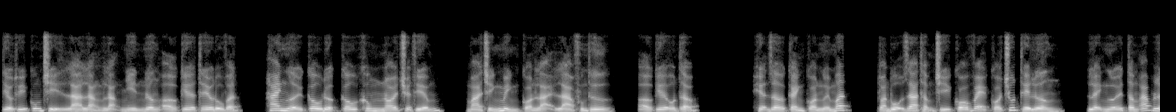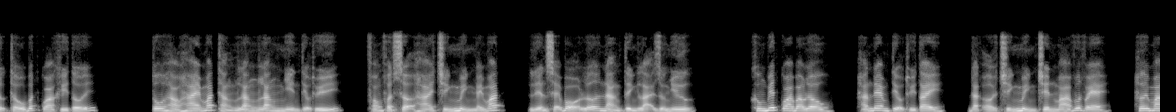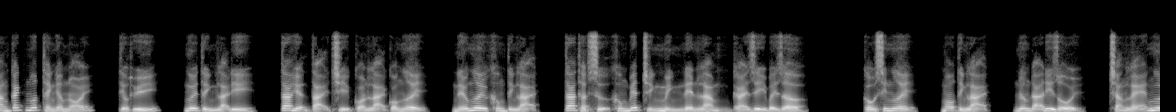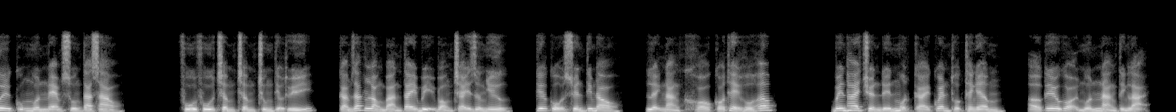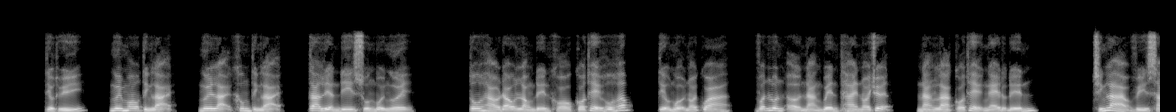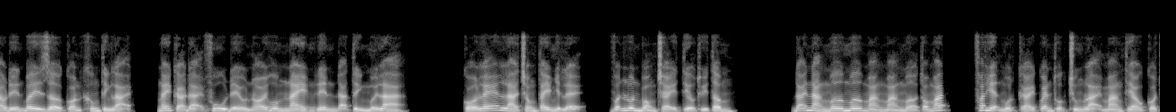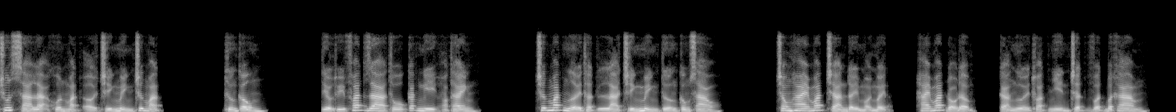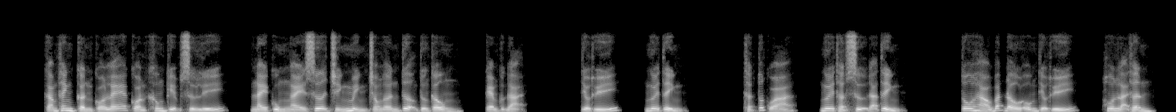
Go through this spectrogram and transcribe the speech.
Tiểu thúy cũng chỉ là lẳng lặng nhìn nương ở kia theo đồ vật, hai người câu được câu không nói chuyện thiếm, mà chính mình còn lại là phùng thư, ở kia ôn tập. Hiện giờ cảnh còn người mất, toàn bộ ra thậm chí có vẻ có chút thê lương, lệ người tâm áp lực thấu bất quá khí tới. Tô hào hai mắt thẳng lăng lăng nhìn tiểu thúy, phóng Phật sợ hai chính mình ngáy mắt, liền sẽ bỏ lỡ nàng tỉnh lại dường như. Không biết qua bao lâu, hắn đem tiểu thúy tay, đặt ở chính mình trên má vướt ve, hơi mang cách nuốt thanh âm nói, tiểu thúy, ngươi tỉnh lại đi, ta hiện tại chỉ còn lại có ngươi, nếu ngươi không tỉnh lại, ta thật sự không biết chính mình nên làm cái gì bây giờ. Cầu xin ngươi, mau tỉnh lại, nương đã đi rồi, chẳng lẽ ngươi cũng muốn ném xuống ta sao? Phu phu trầm trầm trung tiểu thúy, cảm giác lòng bàn tay bị bỏng cháy dường như, kia cổ xuyên tim đau, lệnh nàng khó có thể hô hấp. Bên hai truyền đến một cái quen thuộc thanh âm, ở kêu gọi muốn nàng tỉnh lại. Tiểu thúy, ngươi mau tỉnh lại, ngươi lại không tỉnh lại, ta liền đi xuống bồi ngươi. Tô Hào đau lòng đến khó có thể hô hấp, tiểu muội nói qua, vẫn luôn ở nàng bên thai nói chuyện, nàng là có thể nghe được đến. Chính là vì sao đến bây giờ còn không tỉnh lại, ngay cả đại phu đều nói hôm nay nên đã tỉnh mới là. Có lẽ là trong tay nhiệt lệ, vẫn luôn bỏng cháy tiểu thúy tâm. Đãi nàng mơ mơ màng màng mở to mắt, phát hiện một cái quen thuộc chung lại mang theo có chút xa lạ khuôn mặt ở chính mình trước mặt. Thướng công. Tiểu thúy phát ra thô cắt nghi hoặc thanh. Trước mắt người thật là chính mình tướng công sao. Trong hai mắt tràn đầy mỏi mệt, hai mắt đỏ đậm, cả người thoạt nhìn chật vật bất ham. Cam thanh cần có lẽ còn không kịp xử lý, nay cùng ngày xưa chính mình trong ấn tượng tướng công, kém cực đại. Tiểu thúy, ngươi tỉnh. Thật tốt quá, ngươi thật sự đã tỉnh. Tô Hào bắt đầu ôm tiểu thúy, hôn lại thân.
